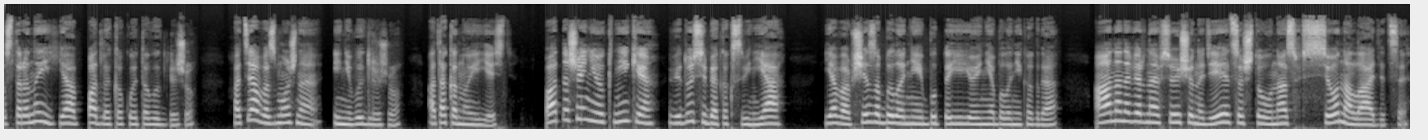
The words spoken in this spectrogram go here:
Со стороны я падлой какой-то выгляжу. Хотя, возможно, и не выгляжу. А так оно и есть. По отношению к Нике веду себя как свинья. Я вообще забыла о ней, будто ее и не было никогда. А она, наверное, все еще надеется, что у нас все наладится.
